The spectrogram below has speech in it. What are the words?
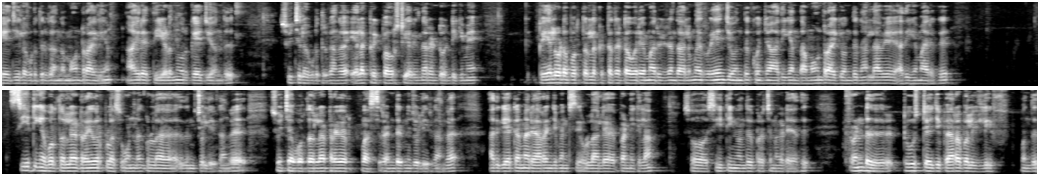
கேஜியில் கொடுத்துருக்காங்க மோண்ட்ராயிலையும் ஆயிரத்தி எழுநூறு கேஜி வந்து சுவிட்சில் கொடுத்துருக்காங்க. எலக்ட்ரிக் பவர் ஸ்டியரிங் தான் ரெண்டு வண்டிக்குமே. பேலோட பொறுத்தவரை கிட்டத்தட்ட ஒரே மாதிரி இருந்தாலுமே ரேஞ்சு வந்து கொஞ்சம் அதிகம் தான் மோண்ட்ராய்க்கு வந்து நல்லாவே அதிகமாக இருக்குது சீட்டிங்கை பொறுத்தவரை டிரைவர் ப்ளஸ் ஒன்றுக்குள்ளே இதுன்னு சொல்லியிருக்காங்க. சுவிட்சை பொறுத்தவரை டிரைவர் ப்ளஸ் ரெண்டுன்னு சொல்லியிருக்காங்க. அதுக்கேற்ற மாதிரி அரேஞ்ச்மெண்ட்ஸ் உள்ளாலே பண்ணிக்கலாம். ஸோ சீட்டிங் வந்து பிரச்சனை கிடையாது. Front two stage parabolic leaf வந்து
